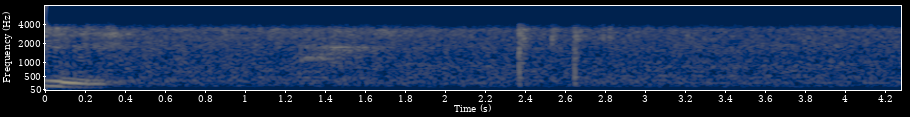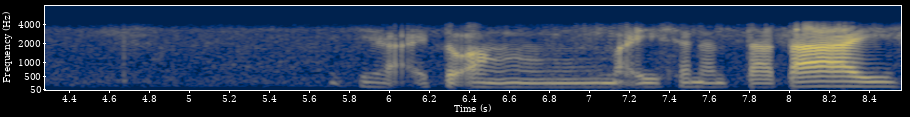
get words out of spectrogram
Hmm. Yeah, ito ang maisa ng tatay.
